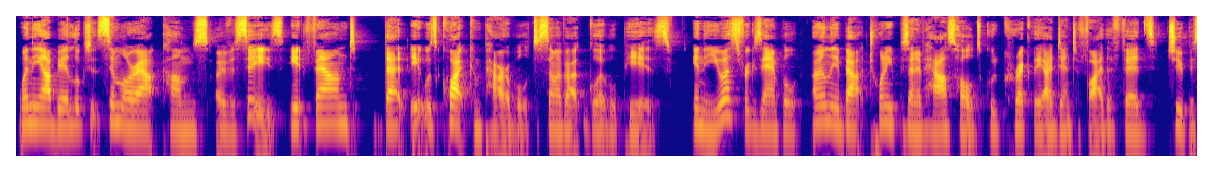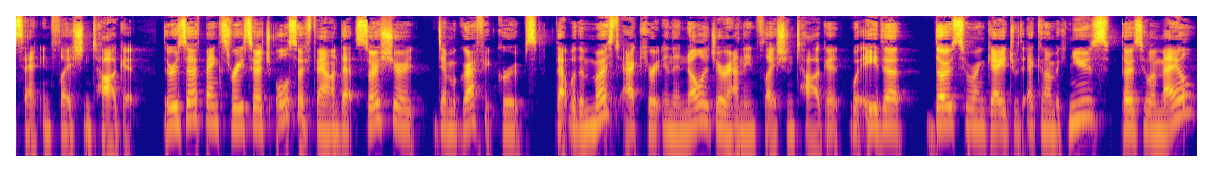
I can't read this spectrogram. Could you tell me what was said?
When the RBA looked at similar outcomes overseas, it found that it was quite comparable to some of our global peers. In the US, for example, only about 20% of households could correctly identify the Fed's 2% inflation target. The Reserve Bank's research also found that socio demographic groups that were the most accurate in their knowledge around the inflation target were either those who were engaged with economic news, those who were male,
